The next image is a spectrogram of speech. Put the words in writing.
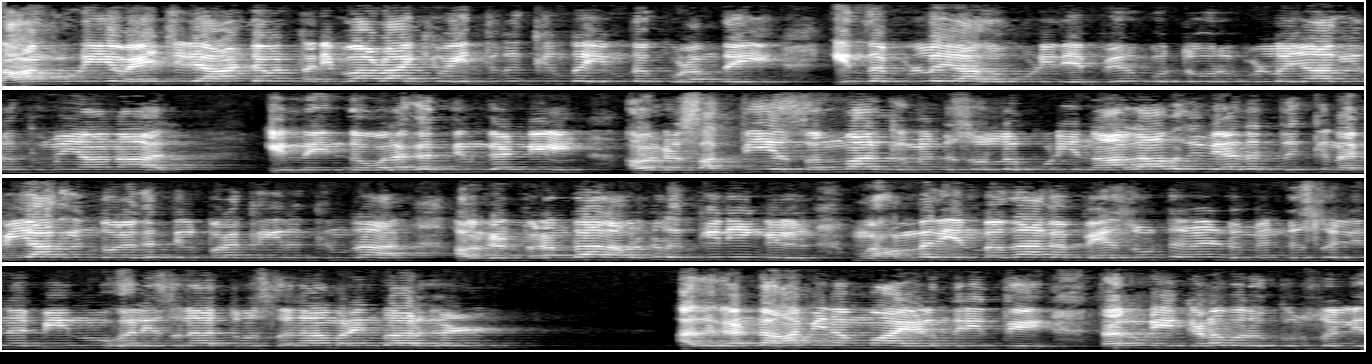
தாங்களுடைய வயிற்றிலே ஆண்டவன் தனிபாடாக்கி வைத்திருக்கின்ற இந்த குழந்தை இந்த பிள்ளையாக கூடிய பேர் கொற்ற ஒரு பிள்ளையாக இருக்குமேயானால் இன்ன இந்த உலகத்தின் கண்ணில் அவர்கள் சத்திய சன்மார்க்கம் என்று சொல்லக்கூடிய நாலாவது வேதத்துக்கு நபியாக இந்த உலகத்தில் பிறக்க இருக்கின்றார். அவர்கள் பிறந்தால் அவர்களுக்கு நீங்கள் முகம்மது என்பதாக பேசூட்ட வேண்டும் என்று சொல்லி நபி நூஹ் அலைஹிஸ்ஸலாத்து வஸ்ஸலாம் மறைந்தார்கள். அது கண்ட ஆமீன் அம்மா எழுந்திரித்து தன்னுடைய கணவருக்கும் சொல்லி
